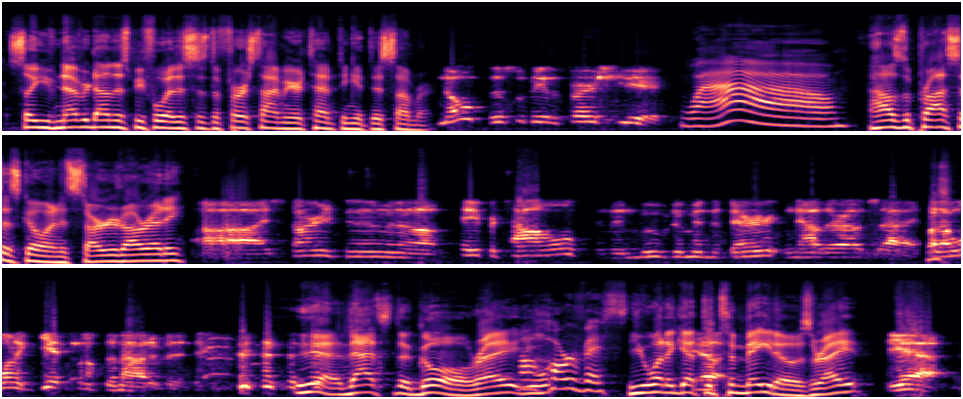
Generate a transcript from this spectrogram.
so you've never done this before. This is the first time you're attempting it this summer. nope, this will be the first year. Wow. How's the process going? It started already? Uh, I started them in a paper towel and then moved them in the dirt, and now they're outside. But I want to get something out of it. Yeah, that's the goal, right? A You, harvest. you want to get Yeah. the tomatoes, right? yeah.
